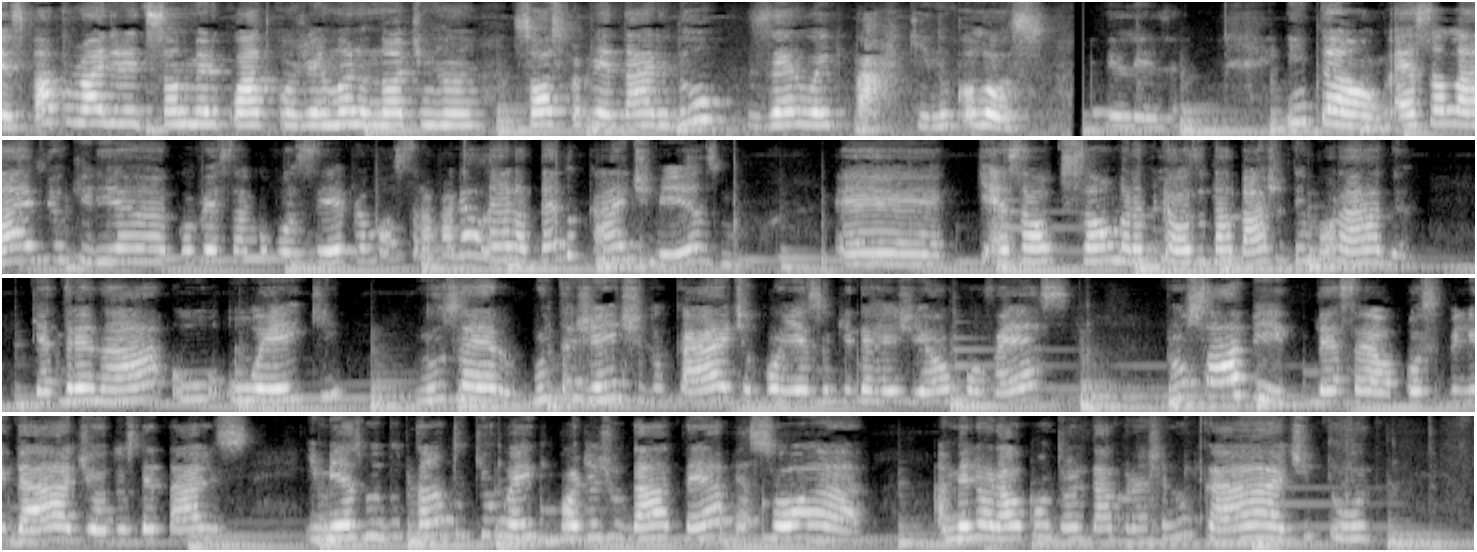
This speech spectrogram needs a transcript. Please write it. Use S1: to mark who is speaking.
S1: ouvintes! Papo Rider edição número 4 com Germano Nottingham, sócio proprietário do Zero Wake Park, no Colosso. Beleza. Então, essa live eu queria conversar com você para mostrar para a galera, até do kite mesmo, é, essa opção maravilhosa da baixa temporada, que é treinar o, o wake no zero. Muita gente do kite, eu conheço aqui da região, conversa, não sabe dessa possibilidade ou dos detalhes e mesmo do tanto que o wake pode ajudar até a pessoa a melhorar o controle da prancha no kite e tudo.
